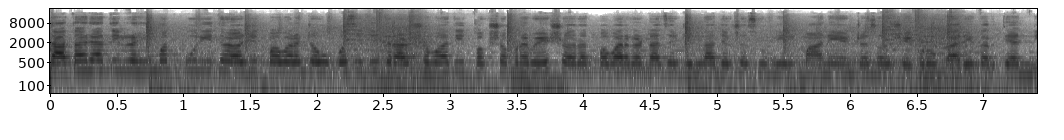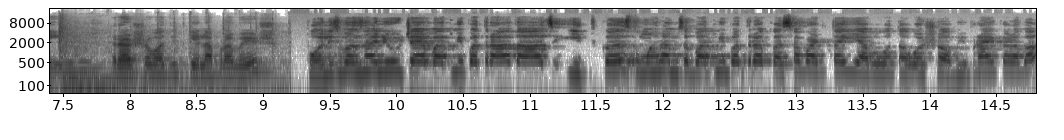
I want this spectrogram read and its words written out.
साताऱ्यातील रहिमतपूर इथं अजित पवारांच्या उपस्थितीत राष्ट्रवादीत पक्षप्रवेश. शरद पवार गटाचे जिल्हाध्यक्ष सुनील माने यांच्यासह शेकडो कार्यकर्त्यांनी राष्ट्रवादीत केला प्रवेश. पोलीस बंधा न्यूजच्या बातमीपत्रात आज इतकंच. तुम्हाला आमचं बातमीपत्र कसं वाटतंय याबाबत अवश्य अभिप्राय कळवा.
